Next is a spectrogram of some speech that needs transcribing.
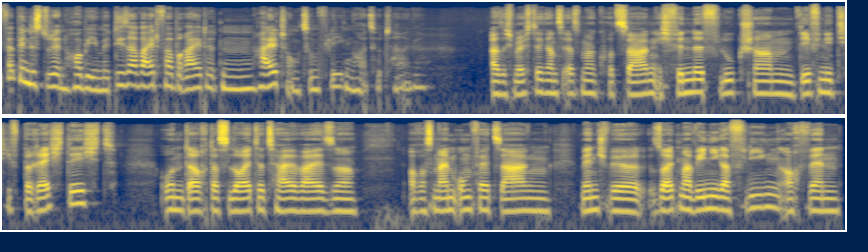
Wie verbindest du dein Hobby mit dieser weit verbreiteten Haltung zum Fliegen heutzutage? Also ich möchte ganz erstmal kurz sagen, ich finde Flugscham definitiv berechtigt und auch, dass Leute teilweise auch aus meinem Umfeld sagen, Mensch, wir sollten mal weniger fliegen, auch wenn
